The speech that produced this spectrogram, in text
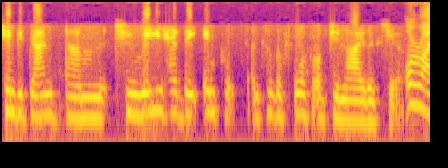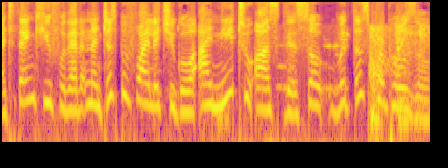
can be done um, to really have the input until the 4th of July this year. All right, thank you for that. And then just before I let you go, I need to ask this. So, with this proposal,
